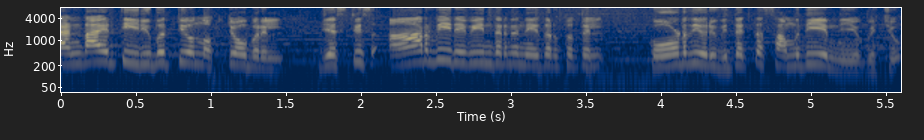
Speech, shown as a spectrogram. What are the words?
രണ്ടായിരത്തി ഇരുപത്തിയൊന്ന് ഒക്ടോബറിൽ ജസ്റ്റിസ് ആർ വി രവീന്ദ്രന്റെ നേതൃത്വത്തിൽ കോടതി ഒരു വിദഗ്ധ സമിതിയെ നിയോഗിച്ചു.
